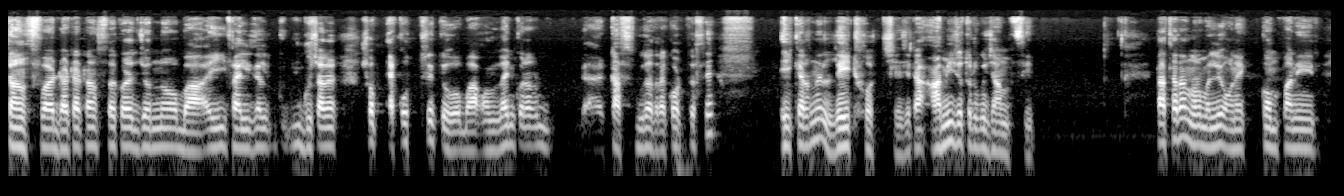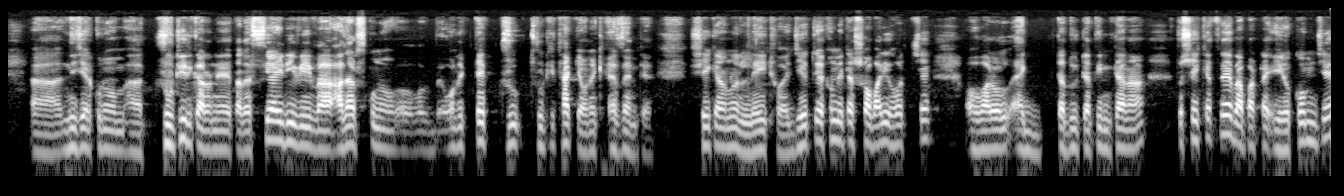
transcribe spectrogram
ট্রান্সফার ডাটা ট্রান্সফার করার জন্য বা এই ফাইল গুছানো, সব একত্রিত বা অনলাইন করার কাজগুলো তারা করতেছে, এই কারণে লেট হচ্ছে। যেটা আমি যতটুকু জানছি। তাছাড়া নর্মালি অনেক কোম্পানির নিজের কোনো ত্রুটির কারণে তাদের সিআইডিভি বা আদার্স কোনো অনেকটাই ত্রুটি থাকে অনেক এজেন্টের সেই কারণে লেট হয়। যেহেতু এখন এটা সবারই হচ্ছে ওভারঅল একটা, দুইটা, তিনটা না। তো সেই ক্ষেত্রে ব্যাপারটা এরকম যে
